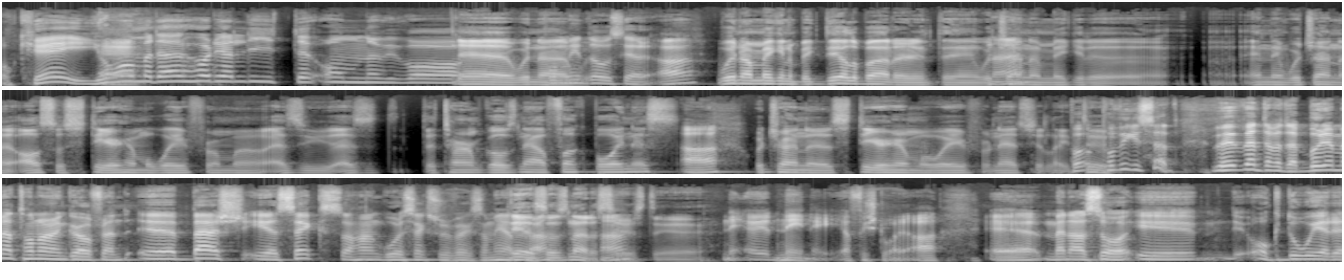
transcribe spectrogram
Okej, ja Eh. men där hörde jag lite om när vi var Yeah, we're på middag not hos er. Ja. we're not making a big deal about it or anything. We're Nah. trying to make it a, and then we're trying to also steer him away from uh, as you as the term goes now, fuckboyness. Ja. We're trying to steer him away from that shit. Like, På, på vilket sätt? V- vänta, vänta. Börja med att han har en girlfriend. Uh, Bash är sex och han går sexårsverksamhet. yeah, va? so it's not a Ja. serious thing. Yeah. Nej, eh, nej, nej, jag förstår. Ja. Eh, men alltså, och då är det...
